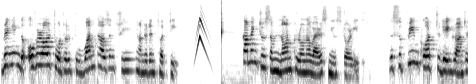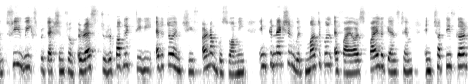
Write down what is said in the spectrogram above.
bringing the overall total to 1,330. Coming to some non coronavirus news stories. The Supreme Court today granted three weeks protection from arrest to Republic TV editor in chief Arnab Goswami in connection with multiple FIRs filed against him in Chhattisgarh,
